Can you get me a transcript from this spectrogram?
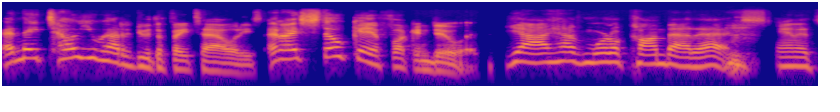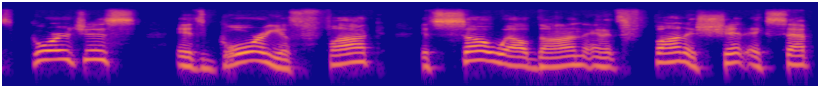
and they tell you how to do the fatalities, and I still can't fucking do it. Yeah, I have Mortal Kombat X, and it's gorgeous. It's gory as fuck. It's so well done, and it's fun as shit. Except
